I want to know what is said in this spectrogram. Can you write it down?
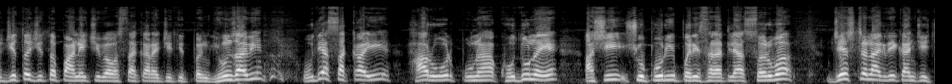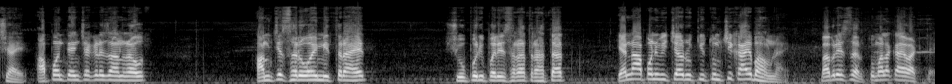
जिथं जिथं पाण्याची व्यवस्था करायची तिथपर्यंत घेऊन जावी. उद्या सकाळी हा रोड पुन्हा खोदू नये अशी शिवपुरी परिसरातल्या सर्व ज्येष्ठ नागरिकांची इच्छा आहे. आपण त्यांच्याकडे जाणार आहोत. आमचे सर्व हे मित्र आहेत. शिवपुरी परिसरात राहतात. यांना आपण विचारू की तुमची काय भावना आहे? बाबरे सर तुम्हाला काय वाटतंय?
